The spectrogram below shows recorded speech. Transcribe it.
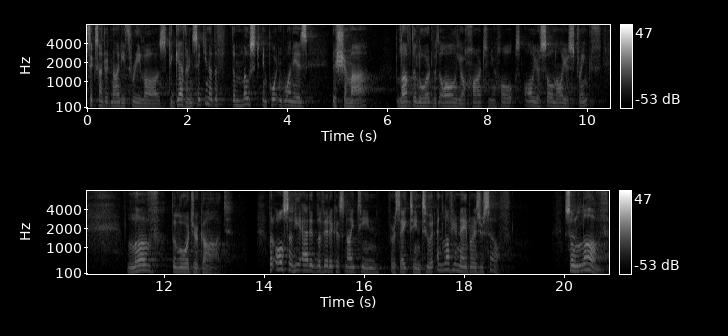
693 laws, together and said, you know, the, the most important one is the Shema love the Lord with all your heart and your whole, all your soul and all your strength. Love the Lord your God but also, he added Leviticus 19, verse 18 to it, and love your neighbor as yourself. So, love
